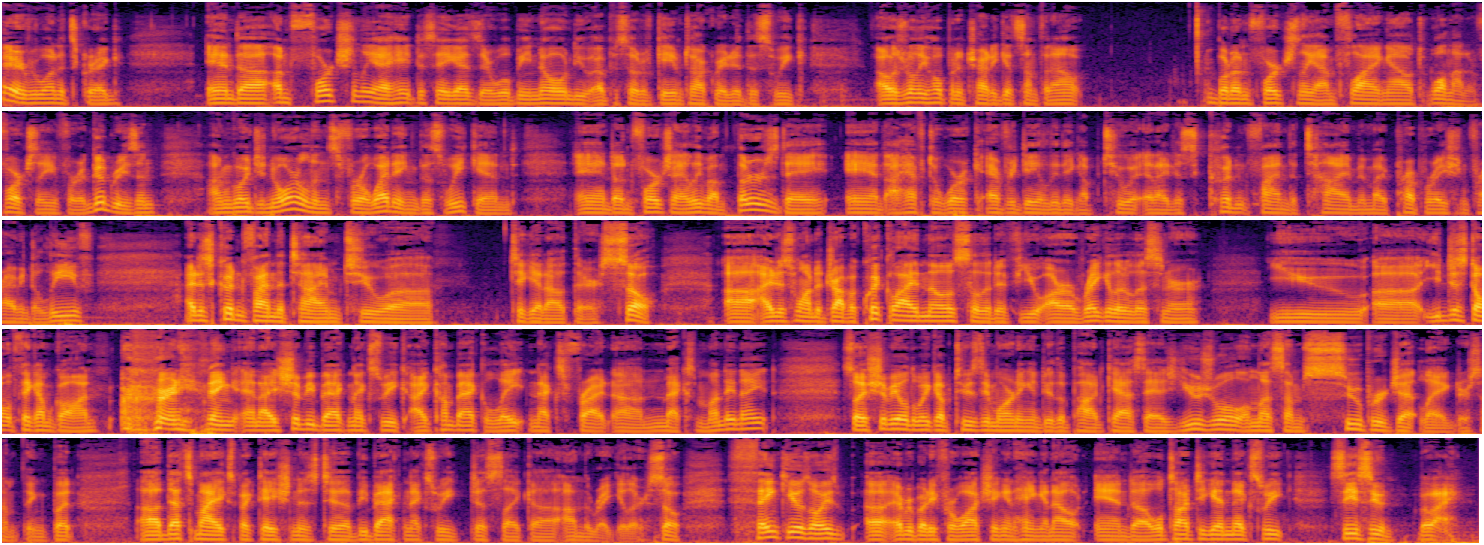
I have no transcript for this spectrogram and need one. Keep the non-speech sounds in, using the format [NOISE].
Hey everyone, it's Greg. And uh, unfortunately, I hate to say, guys, there will be no new episode of Game Talk Radio this week. I was really hoping to try to get something out, but unfortunately, I'm flying out. Well, not unfortunately, for a good reason. I'm going to New Orleans for a wedding this weekend, and unfortunately, I leave on Thursday, and I have to work every day leading up to it, and I just couldn't find the time in my preparation for having to leave. I just couldn't find the time to uh, to get out there. So, uh, I just wanted to drop a quick line though, so that if you are a regular listener you uh, you just don't think I'm gone [LAUGHS] or anything. And I should be back next week. I come back late next Friday, uh, next Monday night, so I should be able to wake up Tuesday morning and do the podcast as usual, unless I'm super jet lagged or something. But uh, that's my expectation is to be back next week, just like uh, on the regular. So thank you as always, uh, everybody, for watching and hanging out, and uh, we'll talk to you again next week. See you soon. Bye bye.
